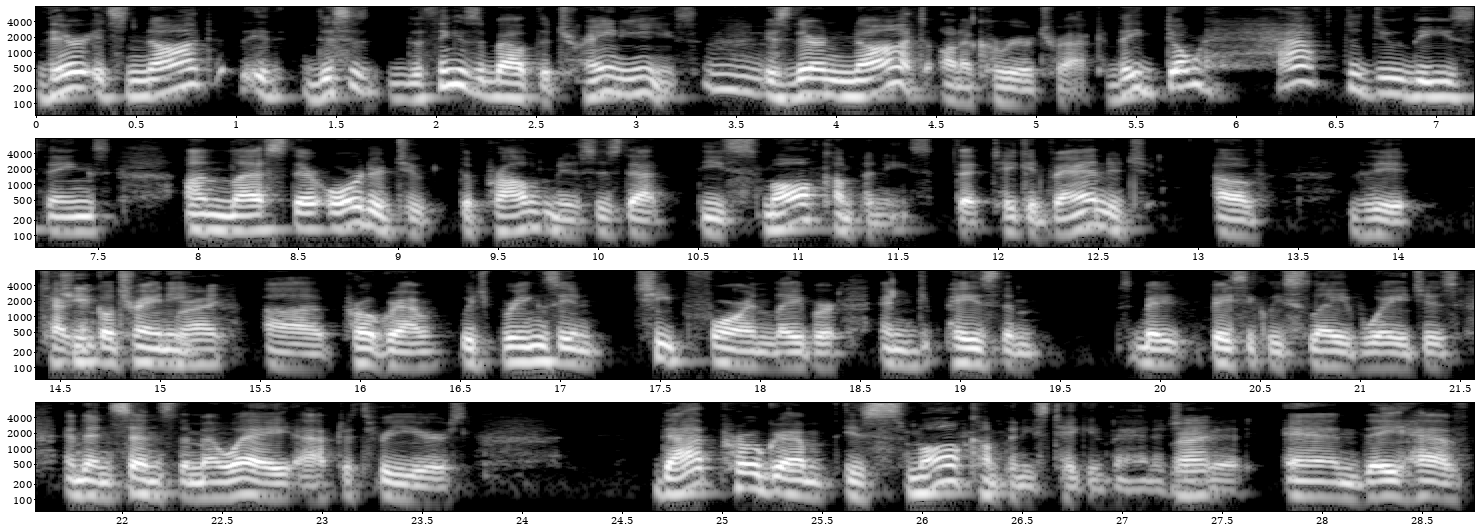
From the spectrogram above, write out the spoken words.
There, it's not. It, this is the thing is about the trainees is they're not on a career track. They don't have to do these things unless they're ordered to. The problem is is that these small companies that take advantage of the technical training right. uh, program, which brings in cheap foreign labor and pays them ba- basically slave wages and then sends them away after three years. That program is small companies take advantage Right. of it, and they have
